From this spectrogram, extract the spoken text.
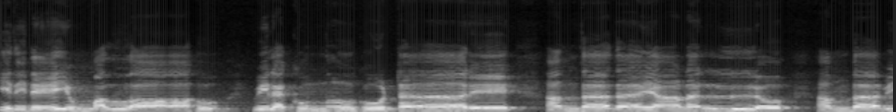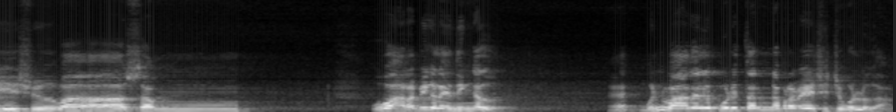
ഇതിനെയും അല്ലാഹു വിലക്കുന്നു കൂട്ടരെ. അന്ധതയാണല്ലോ അന്ധവിശ്വാസം. ഓ അറബികളെ നിങ്ങൾ മുൻവാതിലിൽ കൂടി തന്നെ പ്രവേശിച്ചു കൊള്ളുക.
